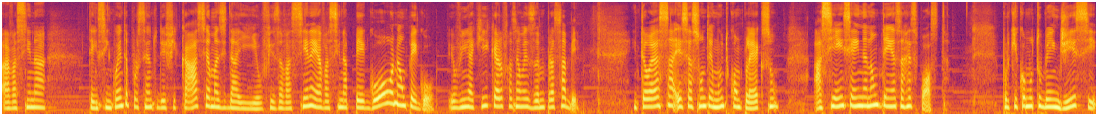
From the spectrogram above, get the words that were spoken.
a vacina tem 50% de eficácia, mas e daí? Eu fiz a vacina e a vacina pegou ou não pegou? Eu vim aqui e quero fazer um exame para saber. Então, essa, esse assunto é muito complexo. A ciência ainda não tem essa resposta. Porque, como tu bem disse,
